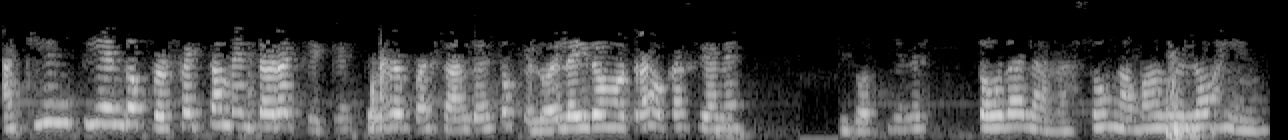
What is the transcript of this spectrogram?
aquí entiendo perfectamente ahora que, que estoy repasando esto, que lo he leído en otras ocasiones, digo, tienes toda la razón, amado Elohim.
